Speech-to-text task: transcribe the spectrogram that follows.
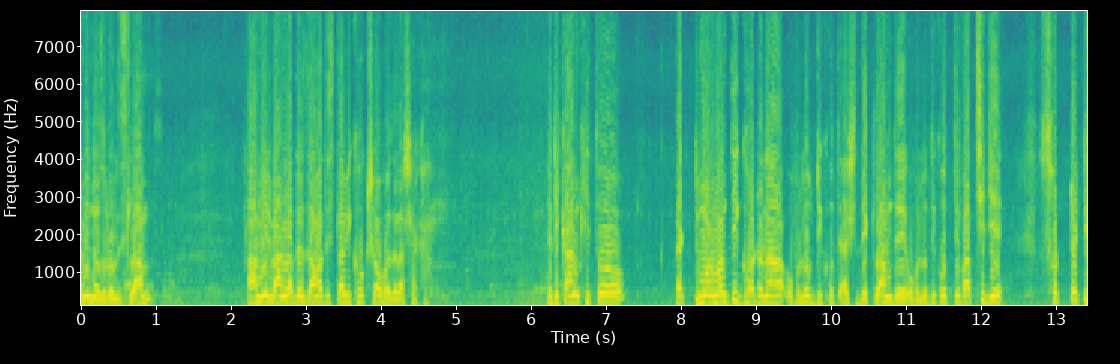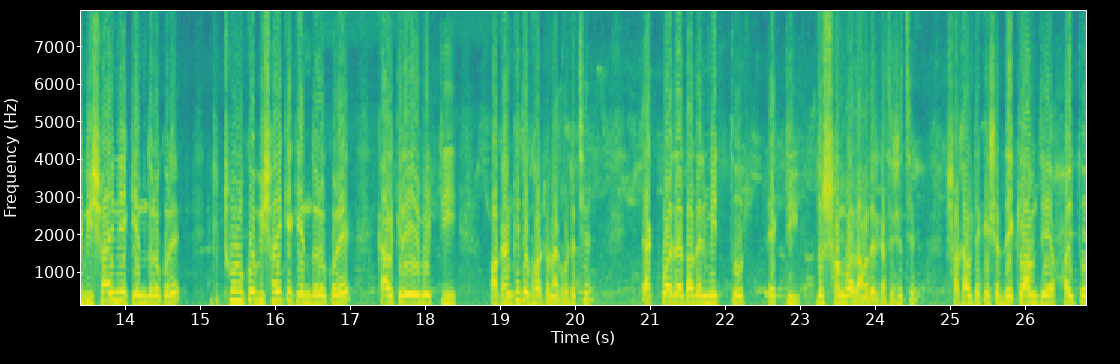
আমি নজরুল ইসলাম, আমির বাংলাদেশ জামাত ইসলামী খোকসা উপজেলা শাখা। এটি কাঙ্ক্ষিত একটি মর্মান্তিক ঘটনা উপলব্ধি করতে দেখলাম যে উপলব্ধি করতে পারছি যে ছোট্ট একটি বিষয় নিয়ে কেন্দ্র করে, একটা ঠুলকো বিষয়কে কেন্দ্র করে কালকের এই একটি অকাঙ্ক্ষিত ঘটনা ঘটেছে। এক পর্যায়ে তাদের মৃত্যুর একটি দুঃসংবাদ আমাদের কাছে এসেছে। সকাল থেকে এসে দেখলাম যে হয়তো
